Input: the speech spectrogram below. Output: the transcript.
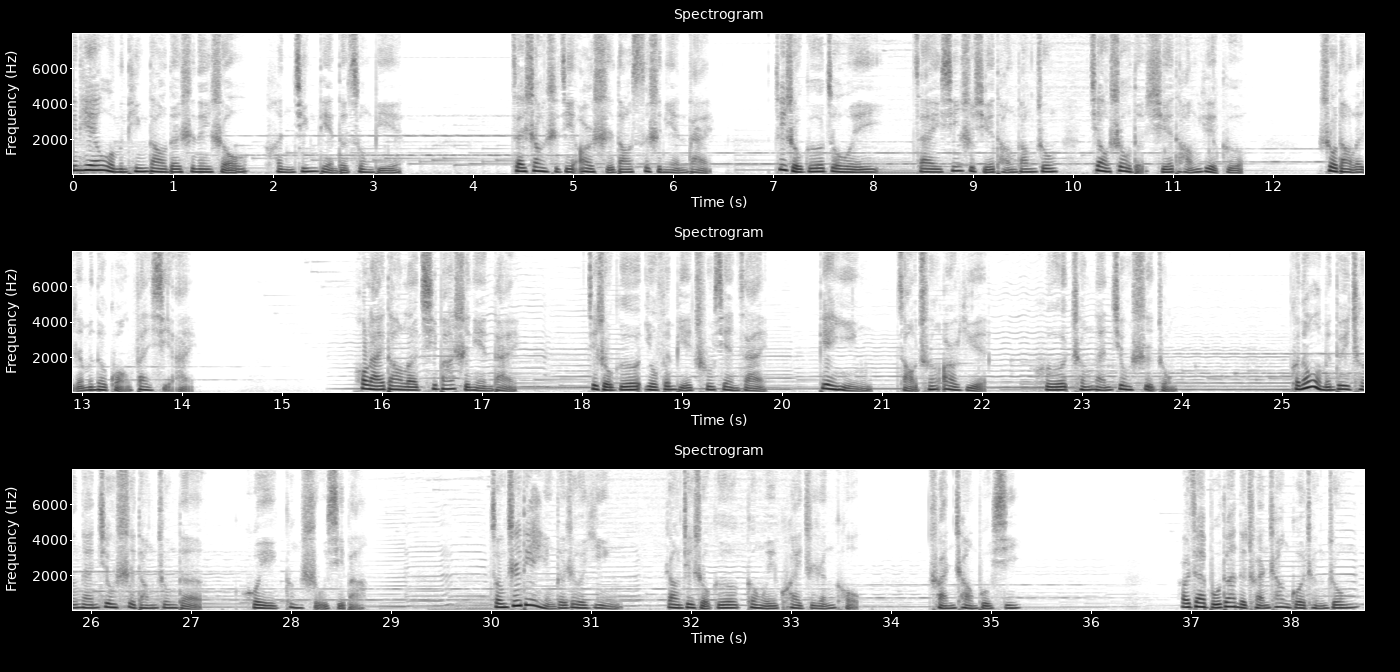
今天我们听到的是那首很经典的送别。在上世纪二十到四十年代，这首歌作为在新式学堂当中教授的学堂乐歌，受到了人们的广泛喜爱。后来到了七八十年代，这首歌又分别出现在电影《早春二月》和《城南旧事》中。可能我们对《城南旧事》当中的会更熟悉吧。总之，电影的热映让这首歌更为脍炙人口，传唱不息。而在不断的传唱过程中，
